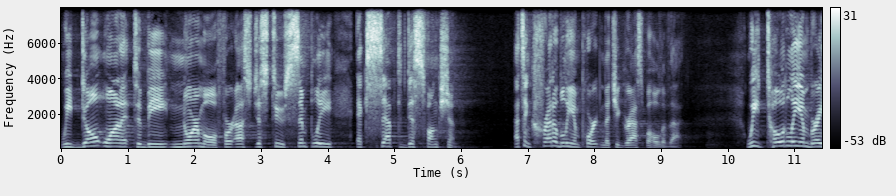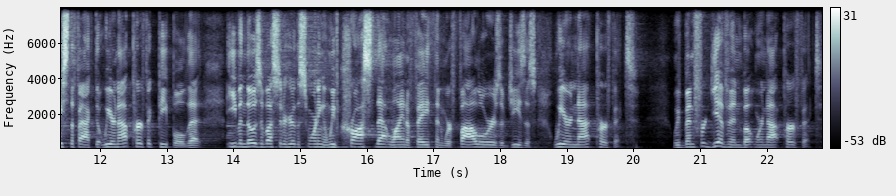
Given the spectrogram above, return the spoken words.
we don't want it to be normal for us just to simply accept dysfunction. That's incredibly important that you grasp a hold of that. We totally embrace the fact that we are not perfect people, that even those of us that are here this morning and we've crossed that line of faith and we're followers of Jesus, we are not perfect. We've been forgiven, but we're not perfect.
